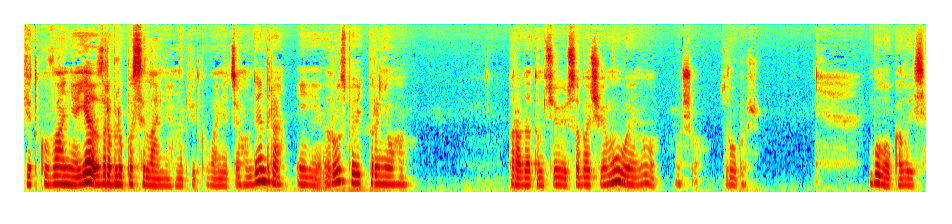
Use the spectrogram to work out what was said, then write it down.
квіткування. Я зроблю посилання на квіткування цього дендра і розповідь про нього. Правда, там цією собачою мовою, ну, ну що, зробиш? Було колись.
